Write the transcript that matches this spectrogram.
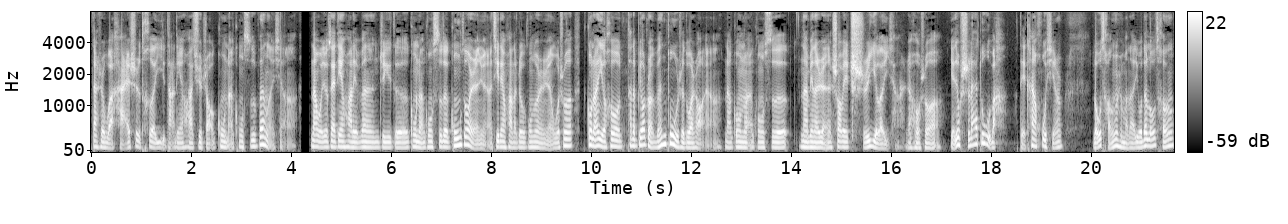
但是我还是特意打电话去找供暖公司问了一下啊。那我就在电话里问这个供暖公司的工作人员，接电话的这个工作人员，我说供暖以后它的标准温度是多少呀？那供暖公司那边的人稍微迟疑了一下，然后说也就十来度吧，得看户型、楼层什么的，有的楼层。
